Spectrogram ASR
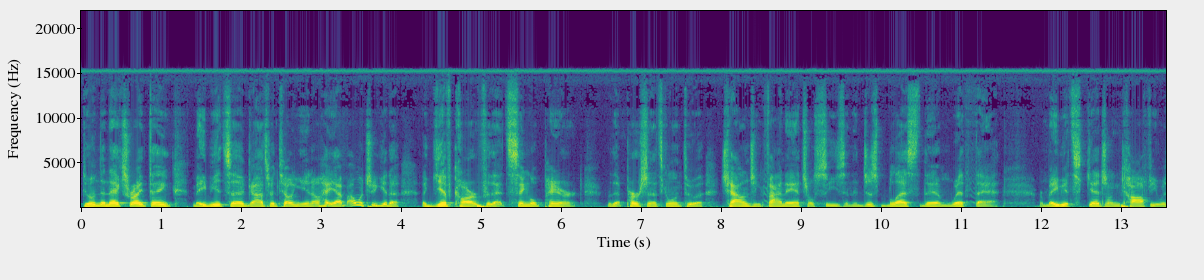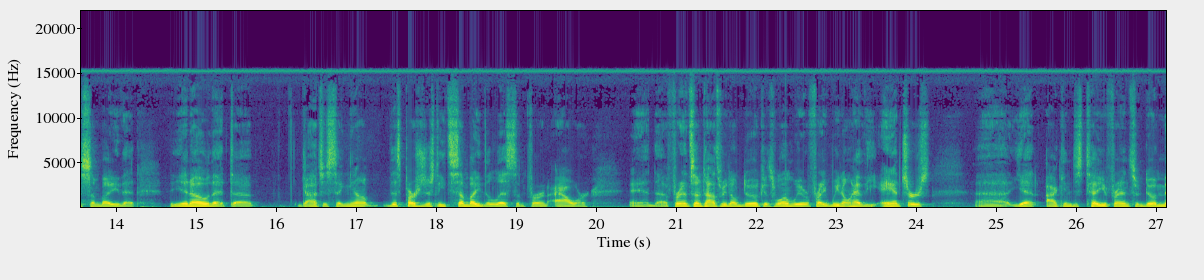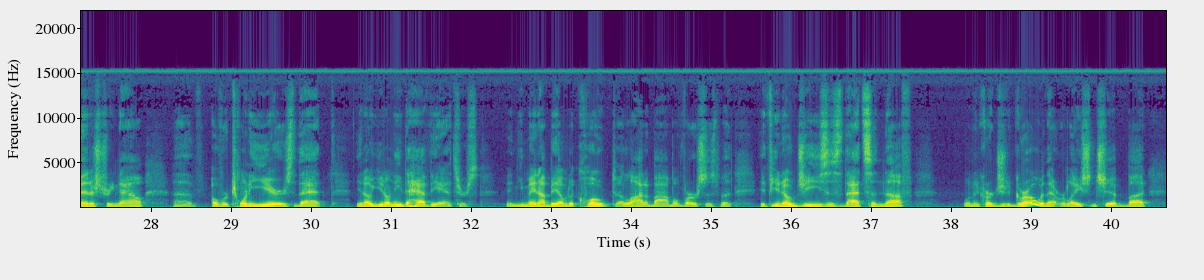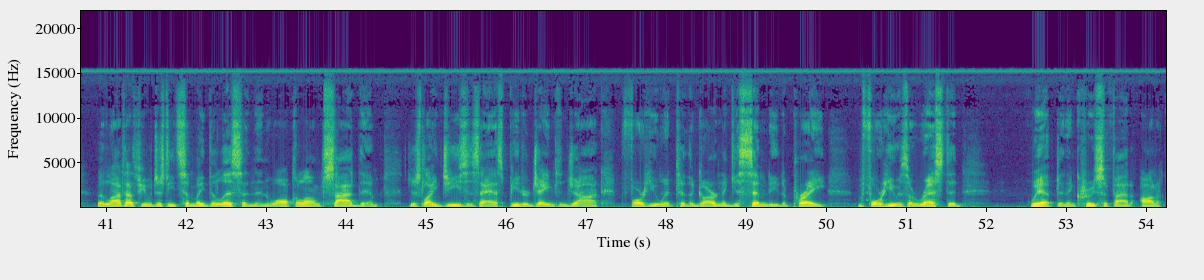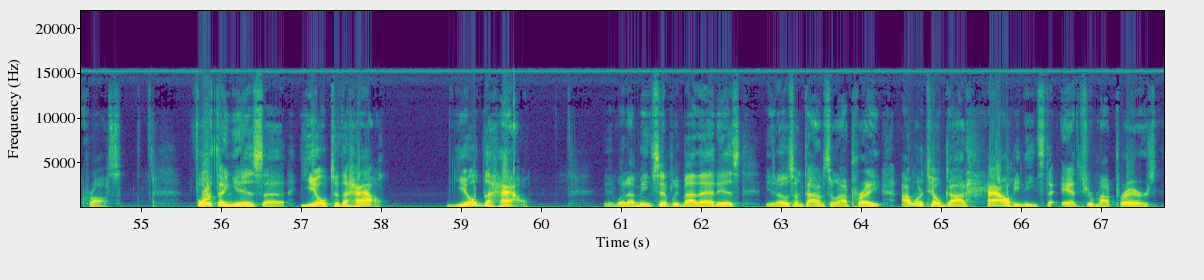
doing the next right thing. Maybe it's uh, God's been telling you, you know, hey, I, I, want you to get a, a gift card for that single parent or that person that's going through a challenging financial season and just bless them with that. Or maybe it's scheduling coffee with somebody that, you know, that uh, God's just saying, you know, this person just needs somebody to listen for an hour. And uh, friends, sometimes we don't do it because one, we're afraid we don't have the answers. Uh, yet I can just tell you, friends, from doing ministry now uh, over 20 years, that you know you don't need to have the answers, and you may not be able to quote a lot of Bible verses, but if you know Jesus, that's enough. I want to encourage you to grow in that relationship, but but a lot of times people just need somebody to listen and walk alongside them, just like Jesus asked Peter, James, and John before he went to the Garden of Gethsemane to pray, before he was arrested, whipped, and then crucified on a cross. Fourth thing is uh, yield to the how. Yield the how. And what I mean simply by that is, you know, sometimes when I pray, I want to tell God how He needs to answer my prayers.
